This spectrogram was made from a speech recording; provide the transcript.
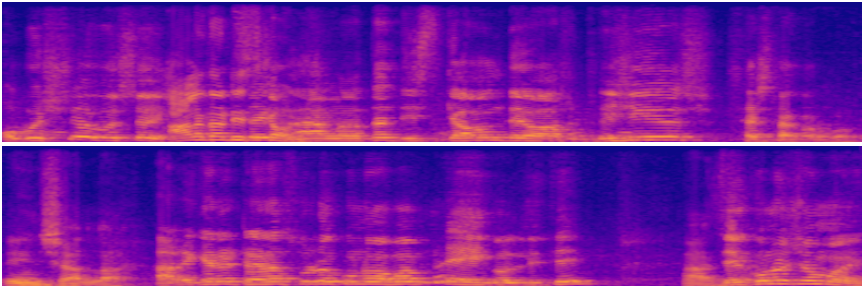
অবশ্যই অবশ্যই আলাদা। আলাদা ডিসকাউন্ট দেওয়ার বেশি চেষ্টা করব। আর এখানে ট্রান্সপোর্টের কোনো অভাব নেই এই আচ্ছা। যে কোনো সময়।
